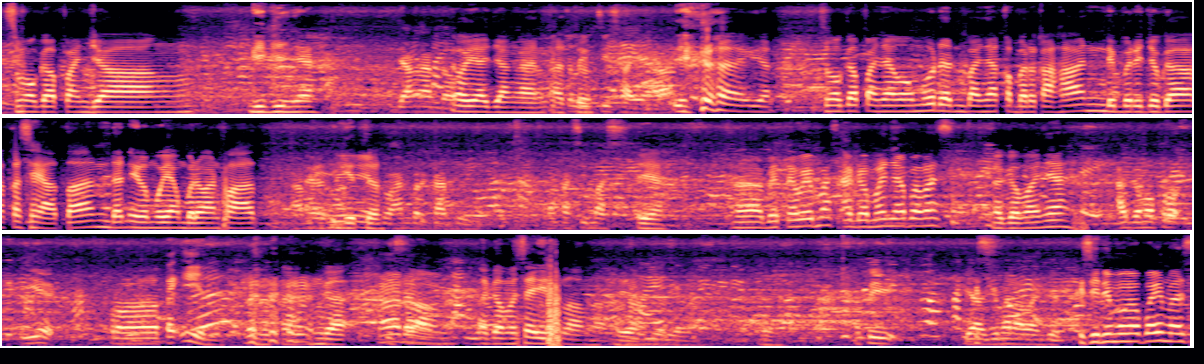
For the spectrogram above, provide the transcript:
Semoga panjang giginya. Jangan dong. Oh ya, jangan atuh. Kelinci saya. Iya, iya. Semoga panjang umur dan banyak keberkahan, diberi juga kesehatan dan ilmu yang bermanfaat. Amin. Gitu. Tuhan berkati. Makasih Mas. Iya. Eh, BTW Mas agamanya apa Mas? Agamanya Agama pro iya protein. bukan enggak Islam. Agama saya Islam. Iya. Tapi ya gimana lanjut? Ke sini mau ngapain Mas?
